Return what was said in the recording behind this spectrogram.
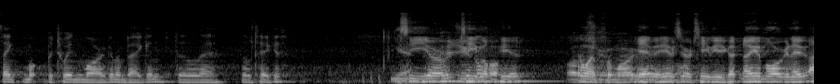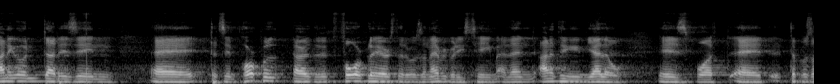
think mo- between Morgan and Beggan, they'll uh, they'll take it. You see your team up here. I went for Morgan. Yeah, but here's your team. You've got Niall Morgan. Anyone that is in uh, that's in purple are the four players that was on everybody's team, and then anything in yellow is what uh, was.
